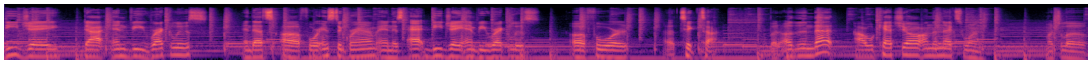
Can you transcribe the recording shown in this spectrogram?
dj.nvreckless, and that's uh, for Instagram, and it's at djnvreckless uh, for uh, TikTok. But other than that, I will catch y'all on the next one. Much love.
